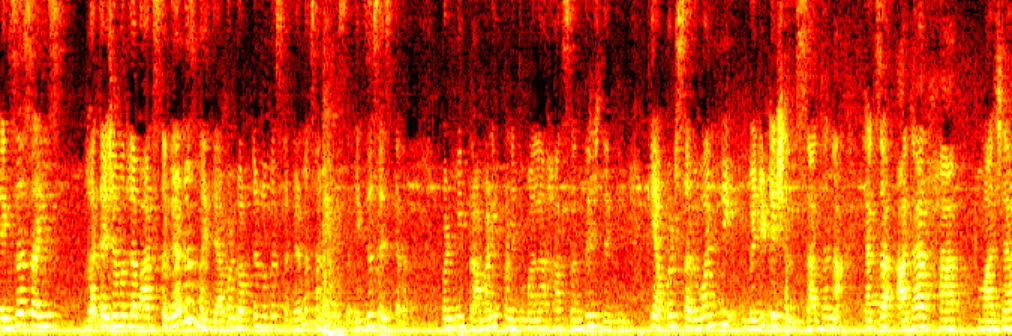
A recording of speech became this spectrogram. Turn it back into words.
एक्झरसाइज हा त्याच्यामधला भाग सगळ्यांनाच माहिती आहे. आपण डॉक्टर लोक सगळ्यांना सांगायचं एक्झरसाइज करा. पण मी प्रामाणिकपणे तुम्हाला हा संदेश देते की आपण सर्वांनी मेडिटेशन साधना ह्याचा आधार हा माझ्या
